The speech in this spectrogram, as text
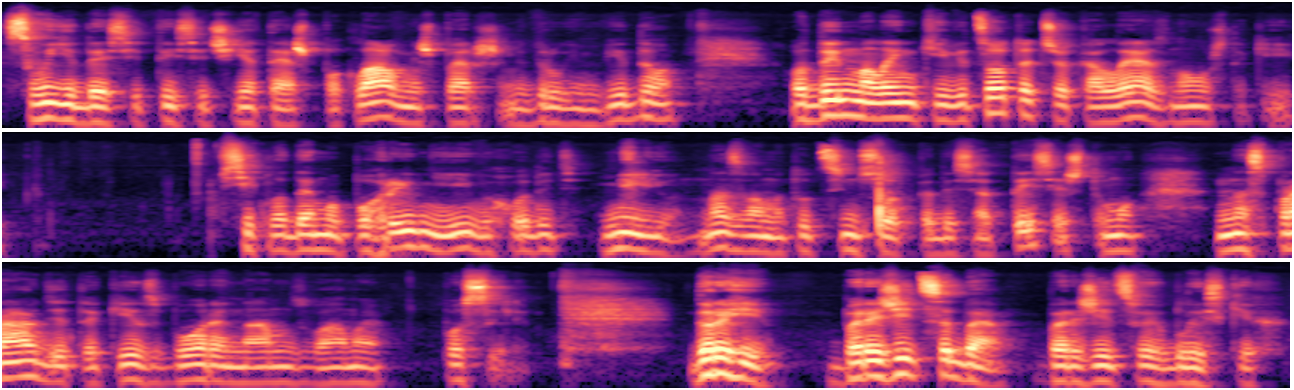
Свої 10 тисяч я теж поклав між першим і другим відео. Один маленький відсоточок, але знову ж таки всі кладемо по гривні і виходить мільйон. Нас з вами тут 750 тисяч, тому насправді такі збори нам з вами посилі. Дорогі, бережіть себе, бережіть своїх близьких.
